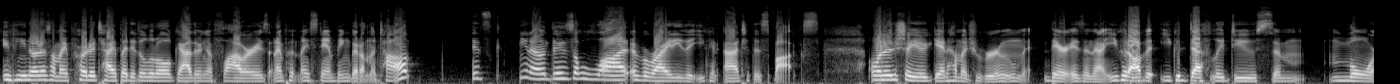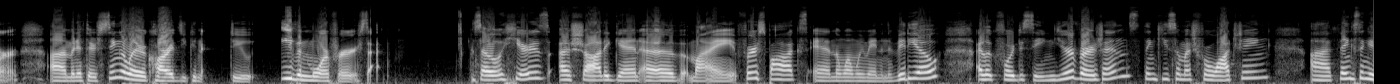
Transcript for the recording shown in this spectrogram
if you notice on my prototype, I did a little gathering of flowers and I put my stamping bit on the top. it's, you know, there's a lot of variety that you can add to this box. I wanted to show you again how much room there is in that. You could you could definitely do some more. Um, and if there's single layer cards, you can do even more for your set. So here's a shot again of my first box and the one we made in the video. I look forward to seeing your versions. Thank you so much for watching. Uh, thanks and get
